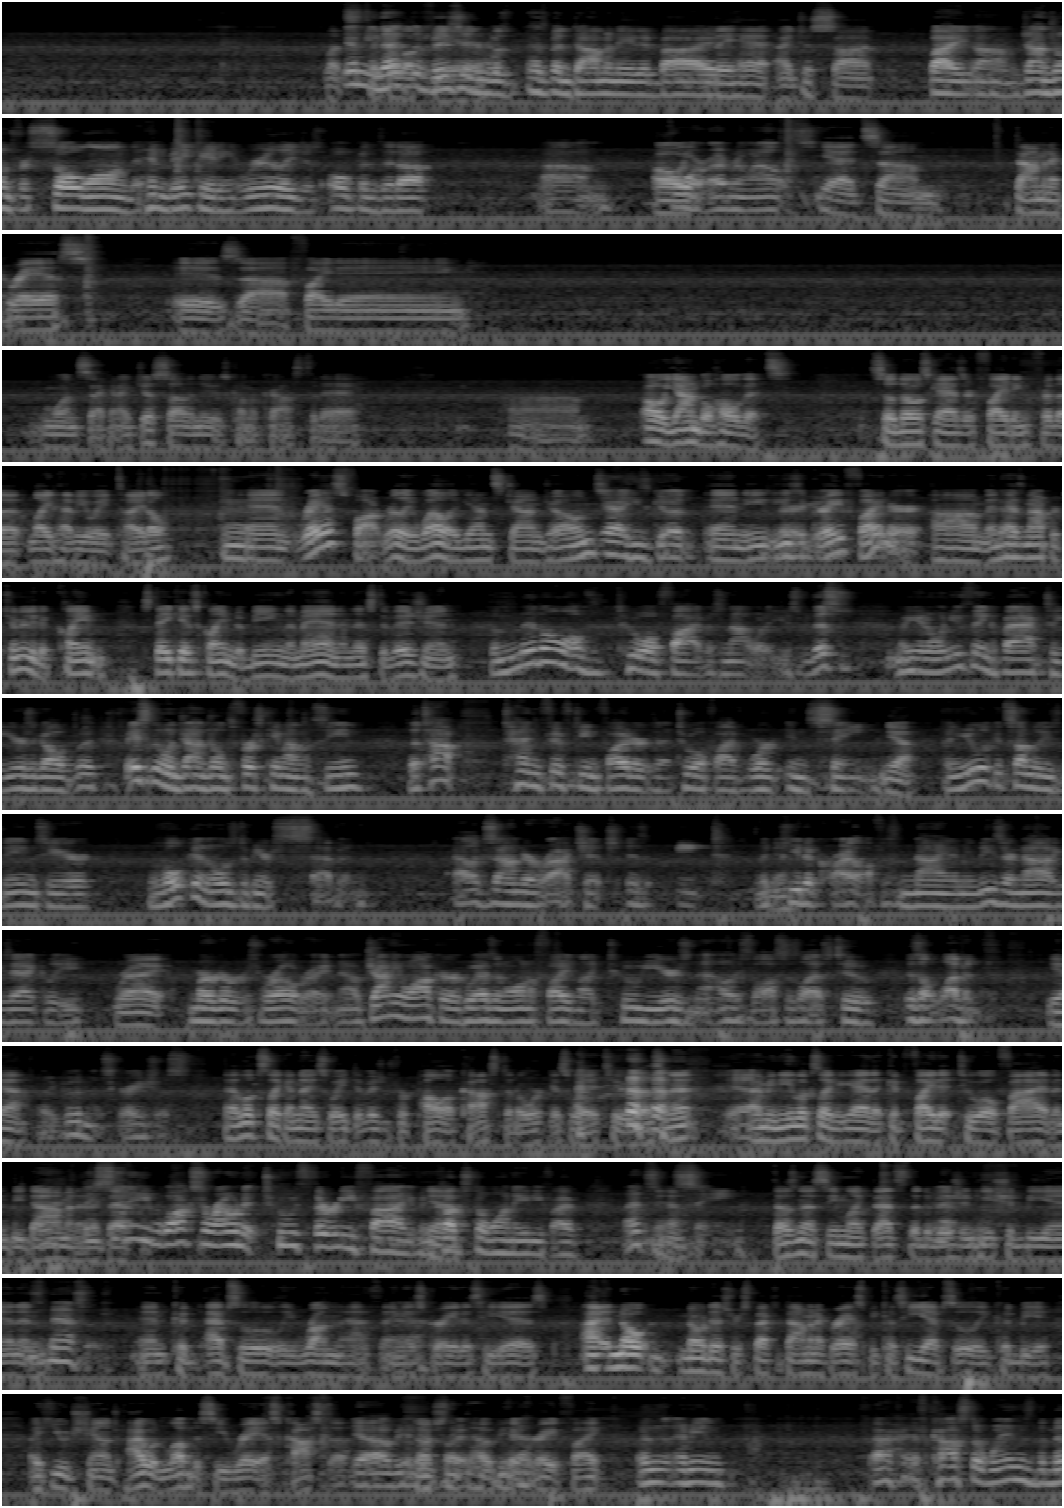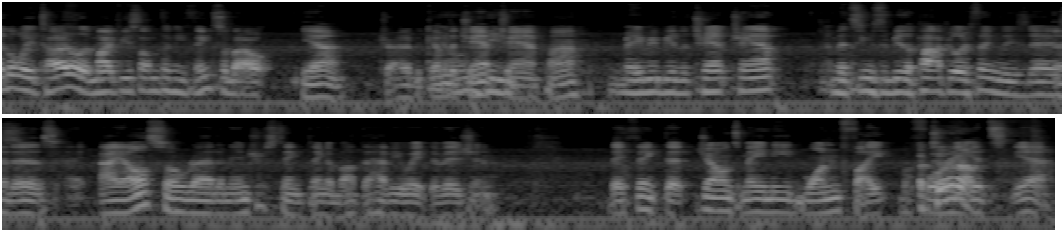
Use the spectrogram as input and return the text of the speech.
let's I mean that division here. was has been dominated by They had. I just saw it. by um, John Jones for so long that him vacating it really just opens it up um, Oh, for everyone else. Yeah, it's um, Dominic Reyes is uh, fighting. One second, I just saw the news come across today. Um, oh, Jan Blachowicz. So those guys are fighting for the light heavyweight title, Mm. and Reyes fought really well against John Jones Yeah, he's good. and he, he's a good. great fighter um, and has an opportunity to claim stake his claim to being the man in this division The middle of 205 is not what it used to be. This, you know, when you think back to years ago, basically when John Jones first came on the scene, the top 10, 15 fighters at 205 were insane. yeah And you look at some of these names here Volkan Oezdemir, 7. Alexander Rakic is 8. Nikita Krylov is 9. I mean, these are not exactly right murderer's row right now. Johnny Walker, who hasn't won a fight in like two years now, he's lost his last two, is 11th. Yeah, Like, goodness gracious. That looks like a nice weight division for Paulo Costa to work his way to, doesn't it? Yeah. I mean, he looks like a guy that could fight at 205 and be dominant They at said that. he walks around at 235 and Yeah. cuts to 185. That's Yeah. insane. Doesn't it seem like that's the division he should be in and massive. and could absolutely run that thing Yeah. as great as he is? I no no disrespect to Dominic Reyes because he absolutely could be a, huge challenge. I would love to see Reyes Costa. Yeah, that would be a Don't you think that would be Yeah. a great fight? And I mean, uh, if Costa wins the middleweight title, it might be something he thinks about. Yeah, try to become You the know, champ he- champ, huh? Maybe be the champ champ. I mean, it seems to be the popular thing these days. That is. I also read an interesting thing about the heavyweight division. They think that Jones may need one fight before he gets yeah,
